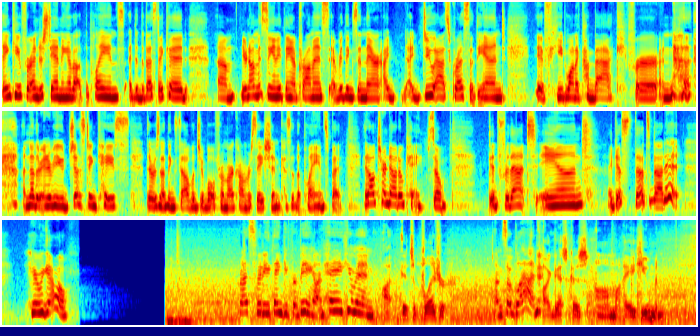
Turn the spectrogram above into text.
thank you for understanding about the planes. I did the best I could. Um, you're not missing anything, I promise. Everything's in there. I, I do ask Russ at the end if he'd want to come back for an, another interview just in case there was nothing salvageable from our conversation because of the planes. But it all turned out okay. So good for that. And I guess that's about it. Here we go. Woody, thank you for being on Hey Human. I, it's a pleasure. I'm so glad. I guess because I'm a hey human.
